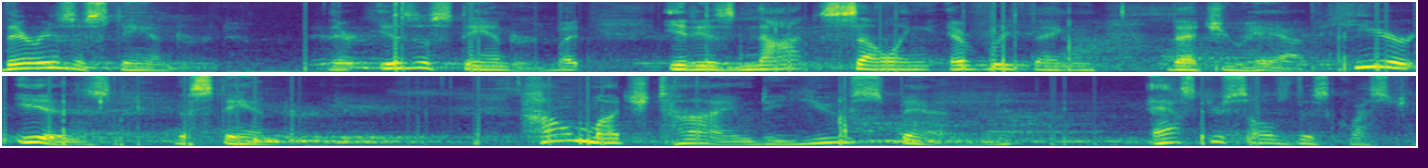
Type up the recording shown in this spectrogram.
There is a standard. There is a standard, but it is not selling everything that you have. Here is the standard. How much time do you spend? Ask yourselves this question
